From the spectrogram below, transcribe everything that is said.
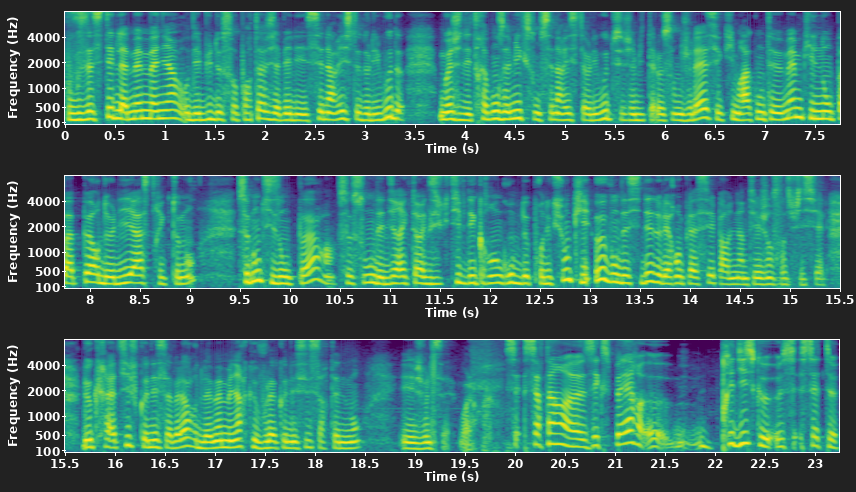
pour vous assister de la même manière. Au début de son portage, il y avait les scénaristes d'Hollywood. Moi, j'ai des très bons amis qui sont scénaristes à Hollywood, parce que j'habite à Los Angeles, et qui me racontaient eux-mêmes qu'ils n'ont pas peur de l'IA strictement. Ce dont ils ont peur, ce sont des directeurs exécutifs des grands groupes de production qui, eux, vont décider de les remplacer par une intelligence artificielle. Le créatif connaît sa valeur de la même manière que vous la connaissez certainement, et je le sais. Voilà. Certains euh, experts euh, prédisent que euh, cette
